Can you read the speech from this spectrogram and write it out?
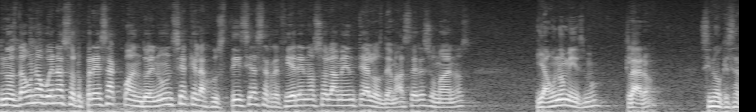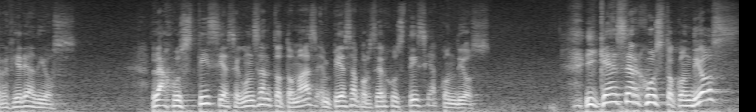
nos da una buena sorpresa cuando enuncia que la justicia se refiere no solamente a los demás seres humanos y a uno mismo, claro, sino que se refiere a Dios. La justicia, según Santo Tomás, empieza por ser justicia con Dios. ¿Y qué es ser justo con Dios?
